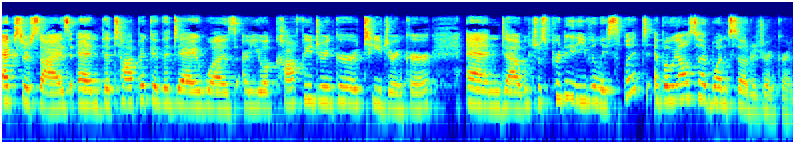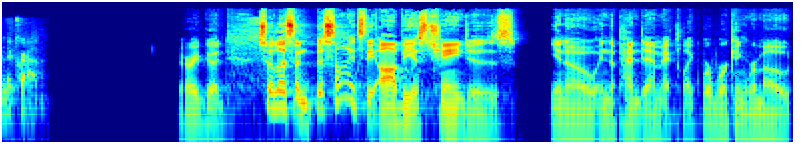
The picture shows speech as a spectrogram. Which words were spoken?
exercise and the topic of the day was are you a coffee drinker or tea drinker and uh, which was pretty evenly split but we also had one soda drinker in the crowd very good so listen besides the obvious changes you know, in the pandemic, like we're working remote,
